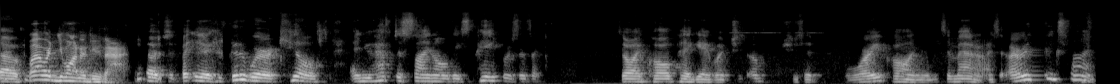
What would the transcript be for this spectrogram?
So, Why would you want to do that? so but you know, he's going to wear a kilt, and you have to sign all these papers. It's like, so I called Peggy. I went, she, oh, she said, why are you calling me? What's the matter? I said, everything's fine.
